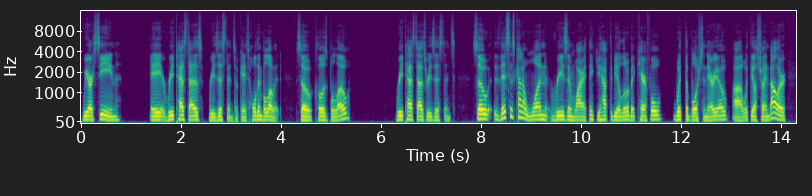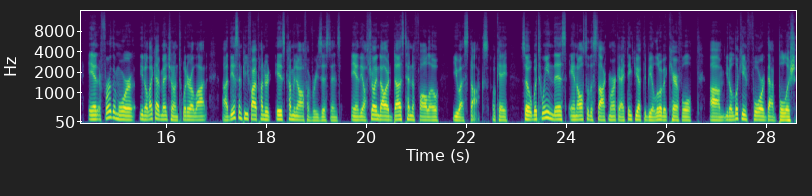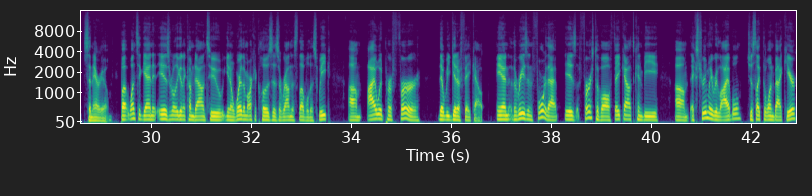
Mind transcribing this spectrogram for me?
we are seeing a retest as resistance. Okay, it's holding below it. So close below, retest as resistance. So this is kind of one reason why I think you have to be a little bit careful with the bullish scenario uh, with the Australian dollar. And furthermore, you know, like I've mentioned on Twitter a lot, uh, the S&P 500 is coming off of resistance, and the Australian dollar does tend to follow U.S. stocks. Okay, so between this and also the stock market, I think you have to be a little bit careful, um, you know, looking for that bullish scenario. But once again, it is really going to come down to, you know, where the market closes around this level this week. Um, I would prefer that we get a fake out. And the reason for that is, first of all, fake outs can be um, extremely reliable, just like the one back here.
